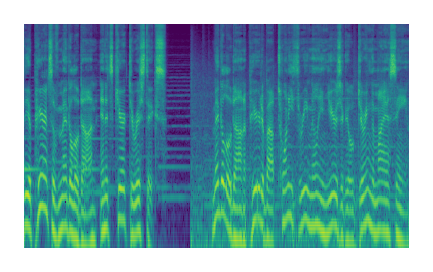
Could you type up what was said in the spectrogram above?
The appearance of Megalodon and its characteristics. Megalodon appeared about 23 million years ago during the Miocene.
